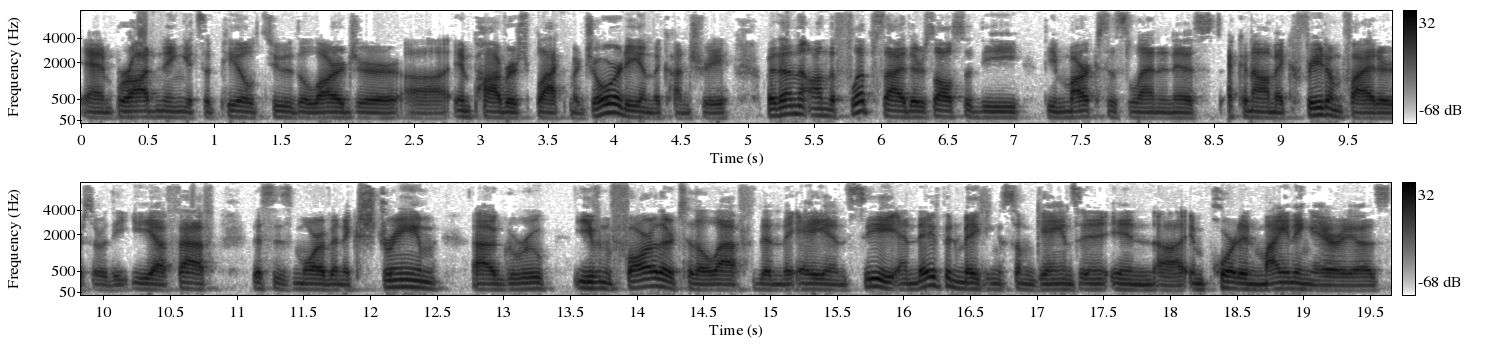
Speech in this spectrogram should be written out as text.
and broadening its appeal to the larger uh, impoverished black majority in the country. But then on the flip side, there's also the the Marxist Leninist Economic Freedom Fighters, or the EFF. This is more of an extreme uh, group, even farther to the left than the ANC, and they've been making some gains in, in uh, important mining areas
